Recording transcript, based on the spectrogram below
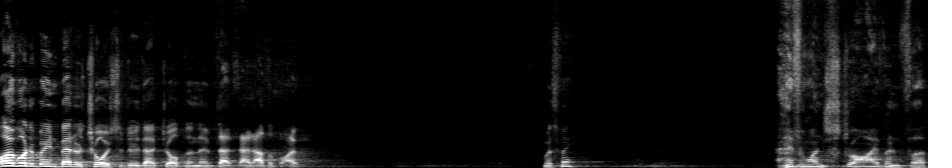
I would have been better choice to do that job than that, that other bloke. With me? And everyone's striving for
